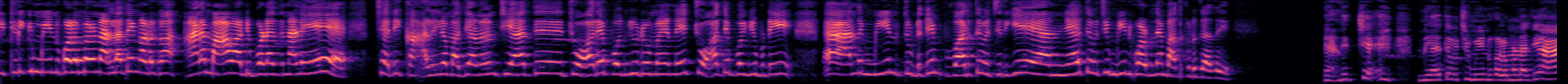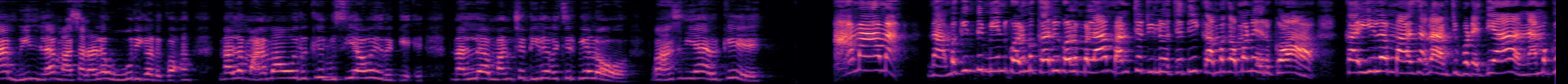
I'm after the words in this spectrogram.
இட்லிக்கு மீன் குழம்பு நல்லாதான் கிடக்கும். ஆனா மாவு அடி போடாதனாலே சரி காலையில மத்தியானம் சேர்த்து சோறே பொங்கி விடுமேனே சோத்தை பொங்கி அஹ், அந்த மீன் துண்டத்தையும் வறுத்து வச்சிருக்கேன் நேற்று வச்சு மீன் குழம்பு பார்த்து கொடுக்காது. நினைச்சேன். நேத்து வச்சு மீன் குழம்பு நினைச்சேன். ஆ, மீன்ல மசாலால ஊறி கிடக்கும். நல்ல மனமாவும் இருக்கு ருசியாவும் இருக்கு. நல்ல மண் சட்டியில வச்சிருப்பீங்களோ வாசனையா இருக்கு. ஆமா ஆமா. நமக்கு இந்த மீன் குழம்பு கறி குழம்புலாம் மண் சட்டியில் வச்சது கம்ம கம்மன்னு இருக்கும். கையில மசாலா அரைச்சு போடத்தியா நமக்கு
